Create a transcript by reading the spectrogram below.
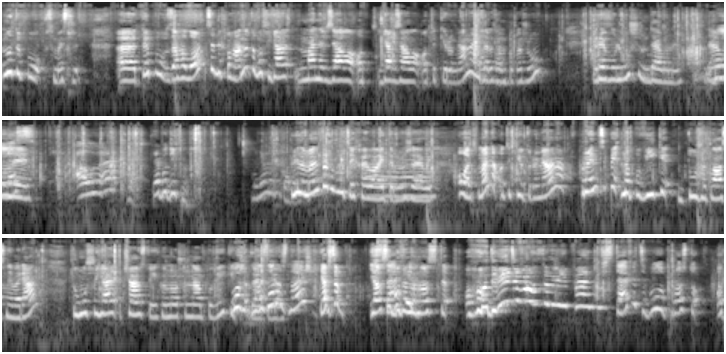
ну, типу, в смислі. Е, типу, загалом це непогано, тому що я в мене взяла от я взяла отакі рум'яна, я зараз вам покажу. Revolution, де вони? Де Yes. вони? Але треба дихнути. Мені Блін, у мене теж був цей хайлайтер рожевий. Ось, в мене отакі от рум'яна. В принципі, на повіки дуже класний варіант, тому що я часто їх наношу на повіки. Боже, Чекайте, мене зараз, знаєш, Я все, я все буду Стефі? наносити. Ого, дивіться просто на мій пензель. в Стефі це було просто от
